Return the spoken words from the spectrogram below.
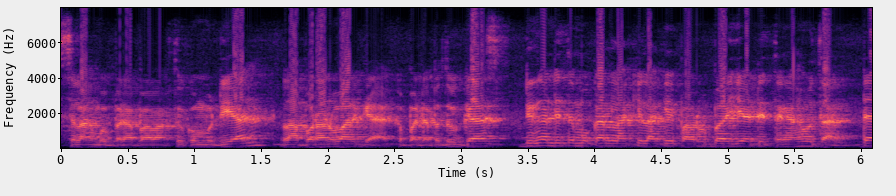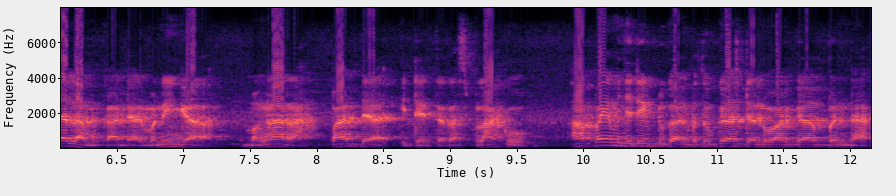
Selang beberapa waktu kemudian, laporan warga kepada petugas dengan ditemukan laki-laki paruh baya di tengah hutan dalam keadaan meninggal, mengarah pada identitas pelaku. Apa yang menjadi dugaan petugas dan warga benar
